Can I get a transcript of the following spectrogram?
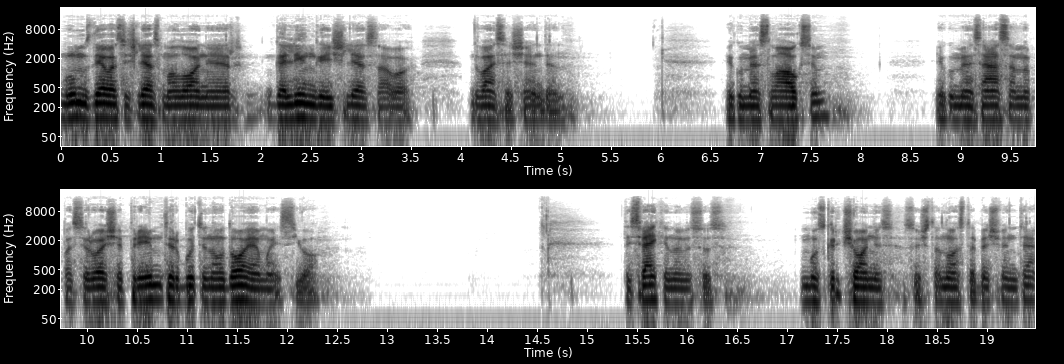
mums Dievas išlės malonę ir galingai išlės savo dvasę šiandien. Jeigu mes lauksim, jeigu mes esame pasiruošę priimti ir būti naudojamais juo. Tai sveikinu visus mūsų krikščionys su šitą nuostabę šventę,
